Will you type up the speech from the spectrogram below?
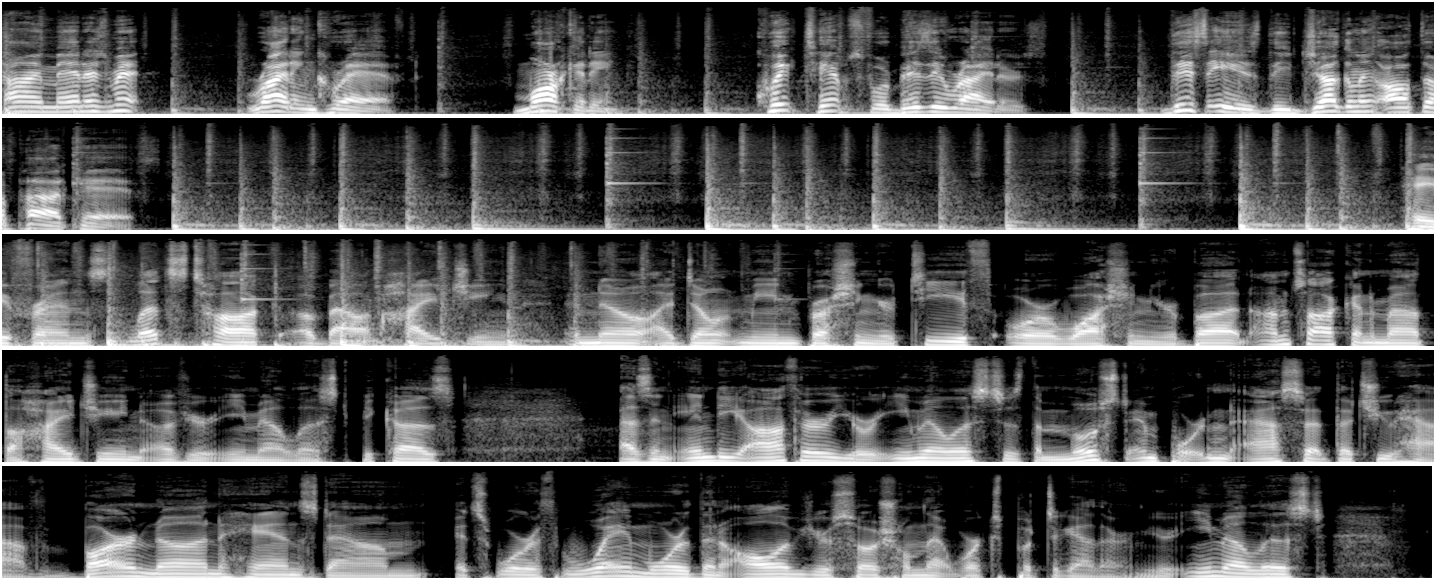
time management, writing craft, marketing, quick tips for busy writers. This is the Juggling Author Podcast. Hey friends, let's talk about hygiene. And no, I don't mean brushing your teeth or washing your butt. I'm talking about the hygiene of your email list because as an indie author, your email list is the most important asset that you have. Bar none, hands down. It's worth way more than all of your social networks put together. Your email list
